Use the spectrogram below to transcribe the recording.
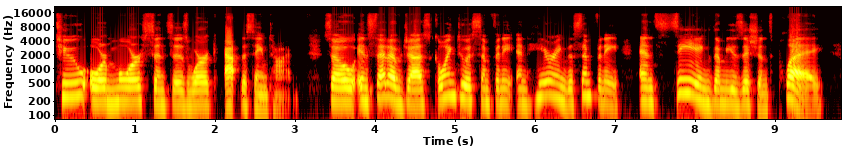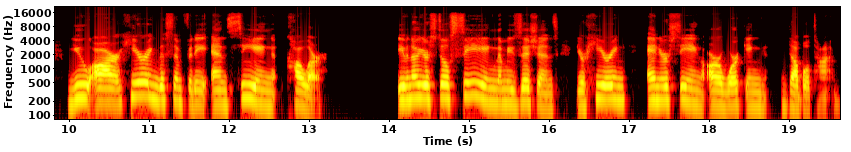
two or more senses work at the same time. So instead of just going to a symphony and hearing the symphony and seeing the musicians play, you are hearing the symphony and seeing color. Even though you're still seeing the musicians, you're hearing and you're seeing are working double time.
